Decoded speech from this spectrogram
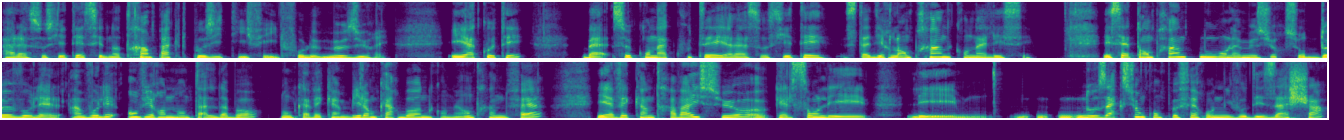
à la société, c'est notre impact positif et il faut le mesurer. Et à côté, bah, ce qu'on a coûté à la société, c'est-à-dire l'empreinte qu'on a laissée. Et cette empreinte, nous, on la mesure sur deux volets. Un volet environnemental d'abord, donc avec un bilan carbone qu'on est en train de faire, et avec un travail sur euh, quelles sont les, les, nos actions qu'on peut faire au niveau des achats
